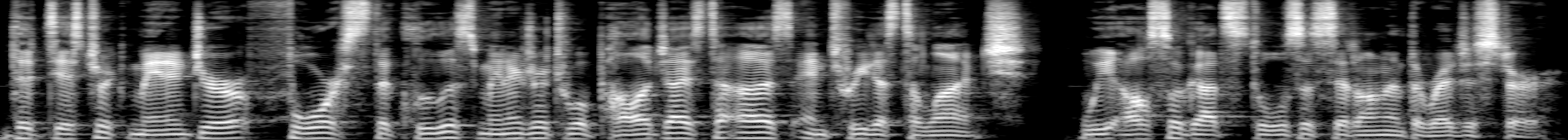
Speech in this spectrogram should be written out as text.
The district manager forced the clueless manager to apologize to us and treat us to lunch. We also got stools to sit on at the register.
